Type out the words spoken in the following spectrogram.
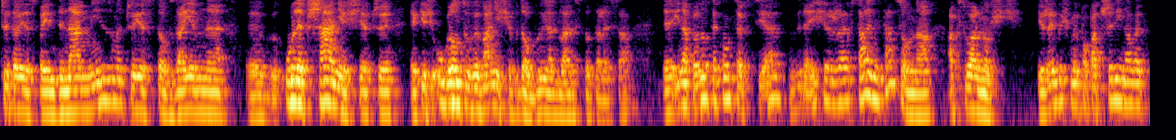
Czy to jest pewien dynamizm, czy jest to wzajemne e, ulepszanie się, czy jakieś ugruntowywanie się w dobru, jak dla Arystotelesa. E, I na pewno te koncepcje wydaje się, że wcale nie tracą na aktualności. Jeżeli byśmy popatrzyli nawet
